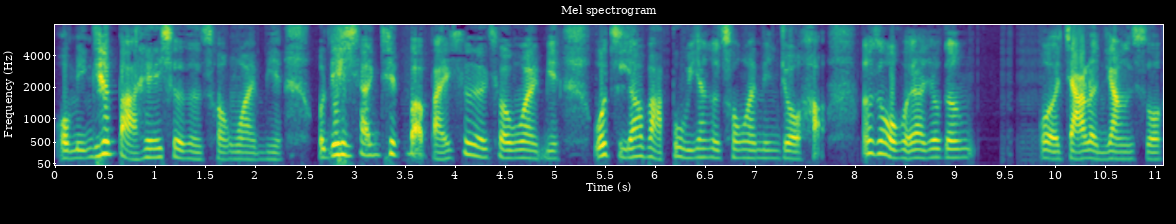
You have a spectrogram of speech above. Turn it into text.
我明天把黑色的穿外面，我第三天把白色的穿外面，我只要把不一样的穿外面就好。那时候我回来就跟我家人这样说，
